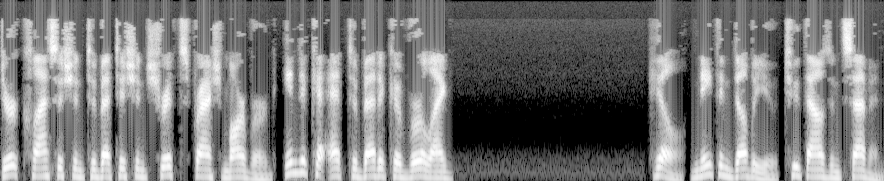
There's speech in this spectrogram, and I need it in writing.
der klassischen tibetischen Schriftsprache Marburg, Indica et Tibetica Verlag Hill, Nathan W. 2007.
